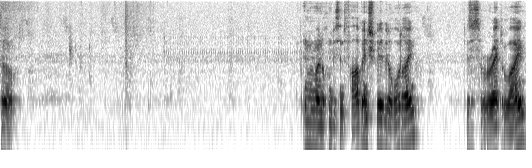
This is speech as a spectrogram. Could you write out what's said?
So. Bringen wir mal noch ein bisschen Farbe ins Spiel, wieder rot rein. Das ist Red Wine.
